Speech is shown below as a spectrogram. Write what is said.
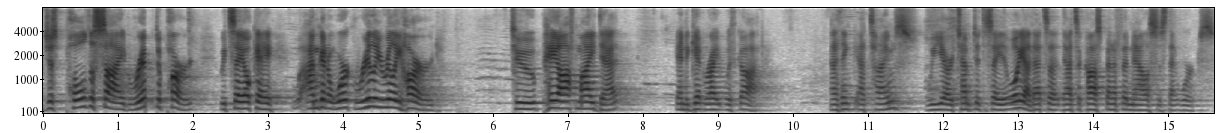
just pulled aside, ripped apart, we'd say, okay, I'm going to work really, really hard to pay off my debt and to get right with God. And I think at times we are tempted to say, oh, yeah, that's a, that's a cost benefit analysis that works.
